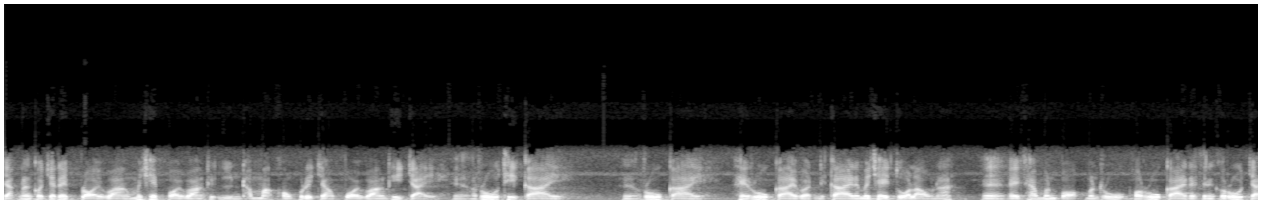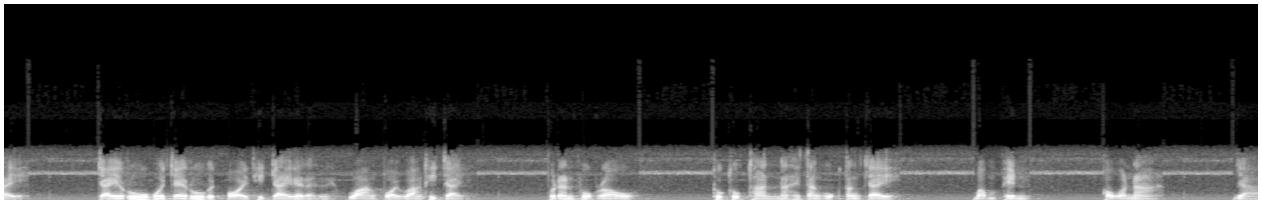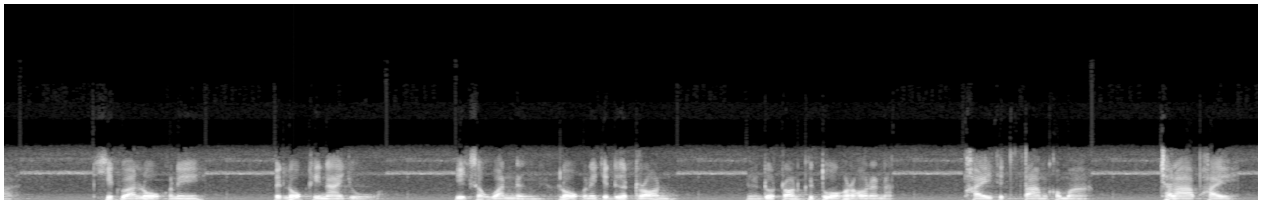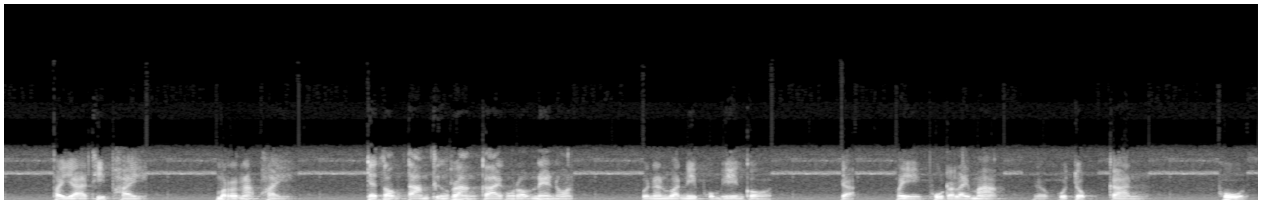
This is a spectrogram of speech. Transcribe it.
จากนั้นก็จะได้ปล่อยวาง ไม่ใช่ปล่อยวางที่อื่นธรรมะของพระเจ้าปล่อยวางที่ใจ รู้ที่กาย รู้กาย ให้รู้กายว่าในกายไม่ใช่ตัวเรานะใครคำมันบอกมันรู้พอรู้กายแต่ถึงก็รู้ใจ ใจรู้เมื่อใจรู้ก็ปล่อยที่ใจกันวางปล่อยวางที่ใจ เพราะนั้นพวกเรา ทุกๆทท่านนะให้ตั้งอกตั้งใจบำเพ็ญภาวนา อย่าคิดว่าโลกนี้ เป็นโลกที่น่าอยู่ อีกสักวันหนึ่ง โลกนี้จะเดือดร้อนเดือดร้อนคือตัวของเรานั่นน่ะภัยจะตามเข้ามา ชราภัย พยาธิภัย มรณะภัย จะต้องตามถึงร่างกายของเราแน่นอนเพราะนั้นวันนี้ผมเองก็จะไม่พูดอะไรมากเดี๋ยวจบการ พูด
